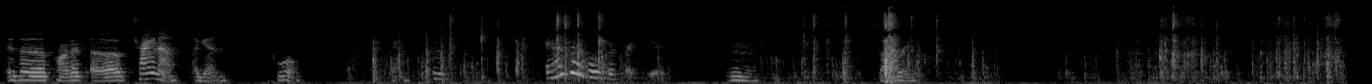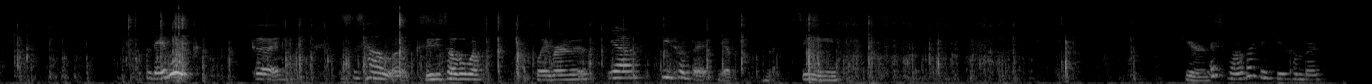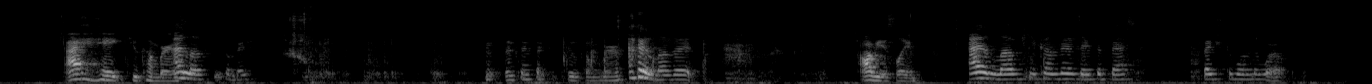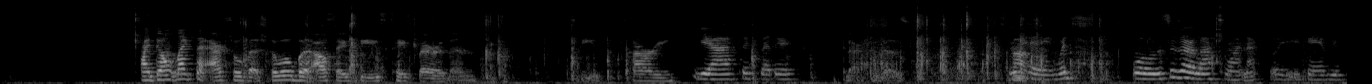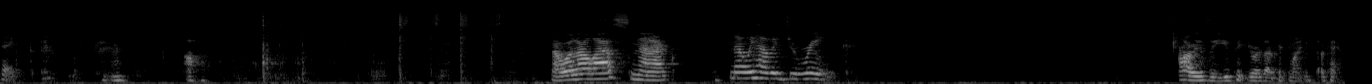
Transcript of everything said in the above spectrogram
Is a product of China again. Cool. Okay. It has a whole right here. Mm. Sorry. They look good. This is how it looks. Did you tell them what flavor it is? Yeah, cucumber. Yep. Let's see. Cheers. It smells like a cucumber. I hate cucumbers. I love cucumbers. It tastes like a cucumber. I love it. Obviously. I love cucumbers. They're the best vegetable in the world. I don't like the actual vegetable, but I'll say these taste better than these. Sorry. Yeah, it tastes better. It actually does. Okay, which? Well, this is our last one. Actually, you can have your pick. Oh. That was our last snack. Now we have a drink. Obviously, you pick yours, I pick mine. Okay.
